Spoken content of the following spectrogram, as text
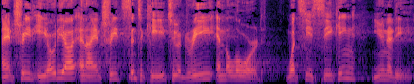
I entreat Euodia and I entreat Syntyche to agree in the Lord. What's he seeking? Unity.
